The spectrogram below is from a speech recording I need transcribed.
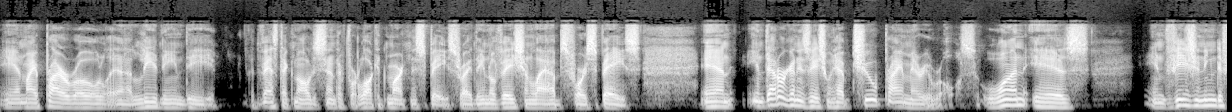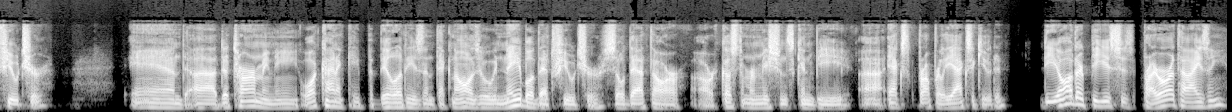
in my prior role uh, leading the Advanced Technology Center for Lockheed Martin Space, right? The Innovation Labs for Space. And in that organization, we have two primary roles. One is envisioning the future and uh, determining what kind of capabilities and technology will enable that future so that our, our customer missions can be uh, ex- properly executed. The other piece is prioritizing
